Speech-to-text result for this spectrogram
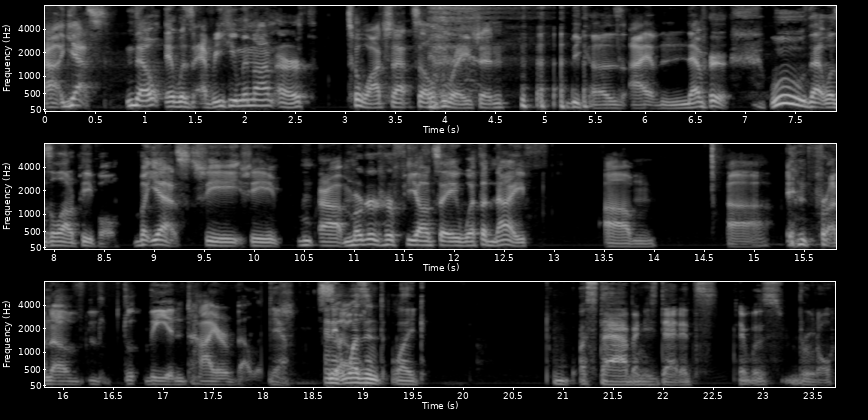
Uh, yes. No, it was every human on Earth to watch that celebration because I have never. Woo, that was a lot of people. But yes, she she uh, murdered her fiance with a knife, um, uh, in front of the entire village. Yeah, and so, it wasn't like a stab and he's dead. It's it was brutal.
